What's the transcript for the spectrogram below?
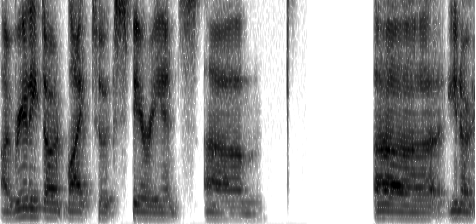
I really don't like to experience um, uh, you know,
